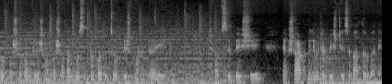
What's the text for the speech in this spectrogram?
রোববার সকাল থেকে সোমবার সকাল পর্যন্ত গত চব্বিশ ঘন্টায় সবচেয়ে বেশি একশো আট মিলিমিটার বৃষ্টি হয়েছে বান্দরবানে।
